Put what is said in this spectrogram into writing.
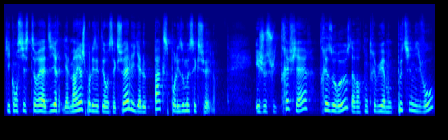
qui consisterait à dire il y a le mariage pour les hétérosexuels et il y a le Pax pour les homosexuels. Et je suis très fière, très heureuse d'avoir contribué à mon petit niveau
